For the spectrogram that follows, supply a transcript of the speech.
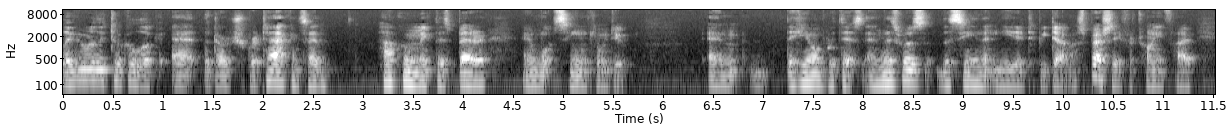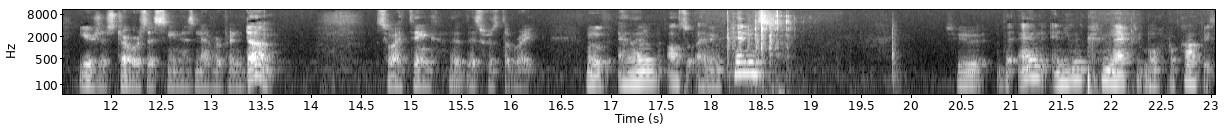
Lego really took a look at the Dark Trooper attack and said, how can we make this better and what scene can we do? And they came up with this, and this was the scene that needed to be done, especially for 25 years of Star Wars. This scene has never been done. So I think that this was the right move. And then also adding pins to the end, and you can connect multiple copies.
